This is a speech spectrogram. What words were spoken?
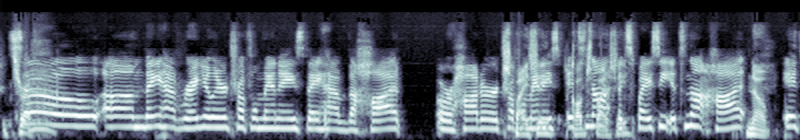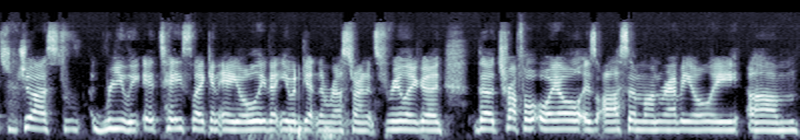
so um, they have regular truffle mayonnaise. They have the hot or hotter truffle Spicy. mayonnaise. It's not. spicy. It's spicy. It's not hot. No. It's just really. It tastes like an aioli that you would get in a restaurant. It's really good. The truffle oil is awesome on ravioli um,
